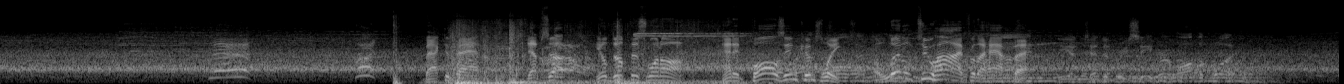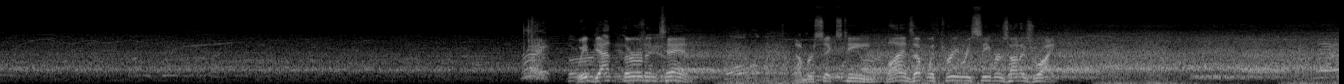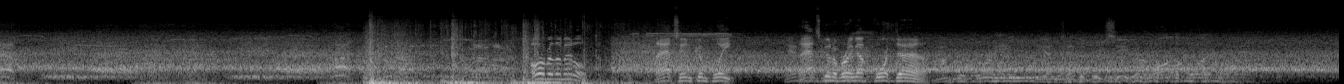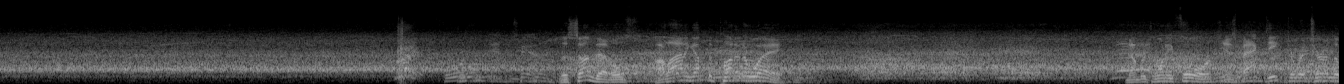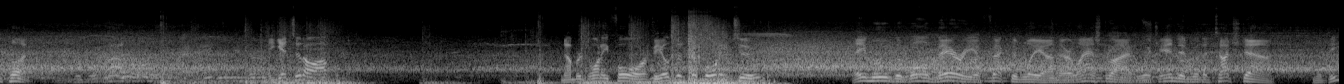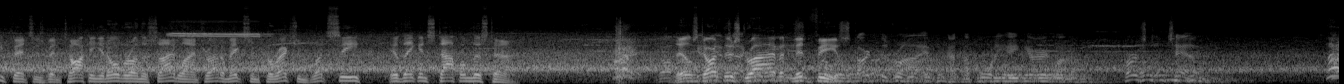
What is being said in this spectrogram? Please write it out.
Back to pass. Steps up. He'll dump this one off. And it falls incomplete. A little too high for the halfback. The intended receiver on the play. We've got third and 10. Number 16 lines up with three receivers on his right. Over the middle. That's incomplete. That's going to bring up fourth down. The receiver on the play. Fourth and 10. The Sun Devils are lining up to punt it away. Number 24 is back deep to return the punt. He gets it off. Number 24 fields it to 42. They moved the ball very effectively on their last drive, which ended with a touchdown. The defense has been talking it over on the sideline, trying to make some corrections. Let's see if they can stop them this time. They'll start this drive at midfield. Start the drive at the 48-yard line. First and 10.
